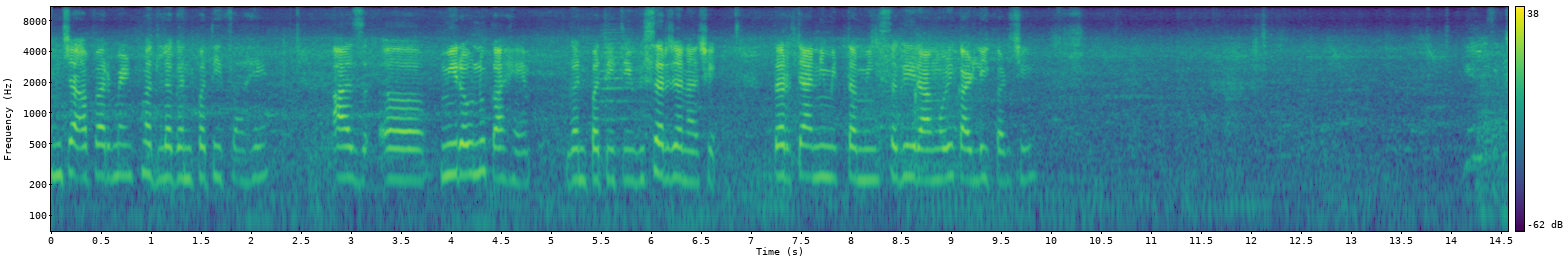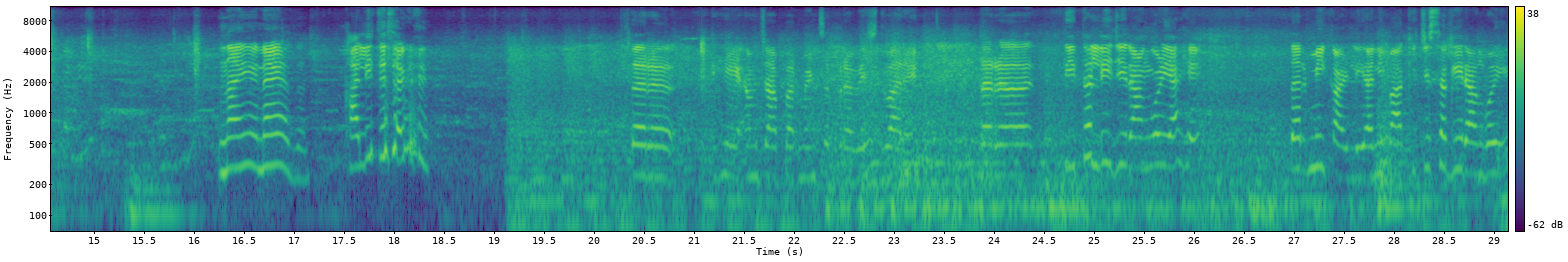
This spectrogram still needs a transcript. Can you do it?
आमच्या अपार्टमेंटमधलं गणपतीचं आहे. आज मिरवणूक आहे गणपतीची विसर्जनाची. तर त्यानिमित्त मी सगळी रांगोळी काढली इकडची. नाही नाही अजून. खालीचे सगळे. तर हे आमच्या अपार्टमेंटचं प्रवेशद्वार आहे. तर तिथली जी रांगोळी आहे तर मी काढली आणि बाकीची सगळी रांगोळी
